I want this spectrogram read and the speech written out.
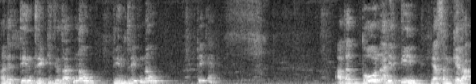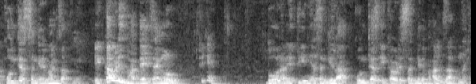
आणि तीन त्रिक किती होतात नऊ. तीन त्रिक नऊ. ठीक आहे? आता दोन आणि तीन या संख्येला कोणत्याच संख्येने भाग जात नाही. एका वेळेस भाग द्यायचा आहे म्हणून. ठीक आहे? दोन आणि तीन या संख्येला कोणत्याच एका वेळेस संख्येने भाग जात नाही.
